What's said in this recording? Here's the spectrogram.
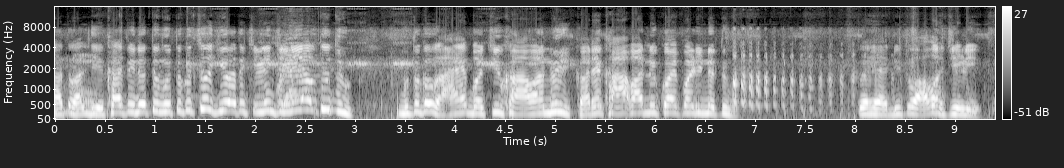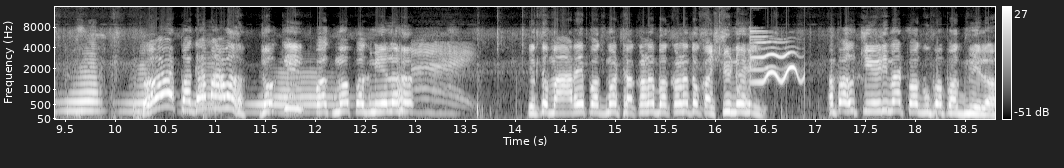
આ તો હાલ દેખાતું નતું, હું તો કહું શું જ્યો તો ચીડી ચીડી આવતું હતું હું તો કહું, હાય, બચ્યું ખાવાનું. ઘરે ખાવાનું કોઈ પડ્યું નતું. તો હેડી તો આવો ચીડી. ઓ, પગમાં આવો. જોકી, પગમાં પગ મેલો. એક તો મારે પગમાં ઠકણ બકણ તો કશું નહીં. પાછું ચીડી માર પગ ઉપર પગ મેલો.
